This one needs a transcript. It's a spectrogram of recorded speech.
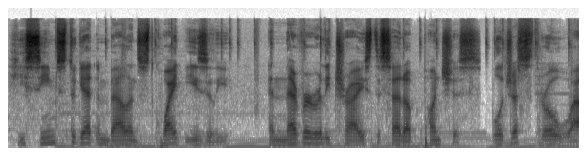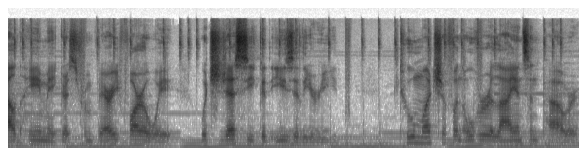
He seems to get imbalanced quite easily and never really tries to set up punches. Will just throw wild haymakers from very far away which Jesse could easily read. Too much of an over-reliance on power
